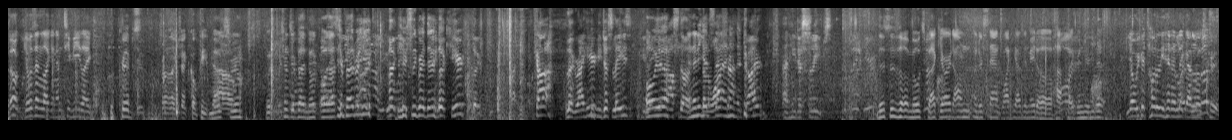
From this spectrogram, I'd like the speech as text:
Milk, it was in like an MTV like cribs. Let's check go peep. Milk's room. Wh- Which one's your bed, Milk? Oh, that's your bed right here? Look, You sleep right there? look here. Look. Right, look right here. He just lays. He Oh, lays yeah. across the, And then he the gets washer that and and the dryer, and he just sleeps. This is uh, Milk's backyard. I don't understand why he hasn't made a half pipe in here yet. Yo, we could totally hit a lick at Milk's crib.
